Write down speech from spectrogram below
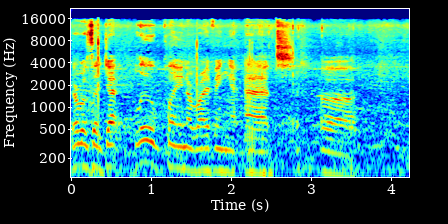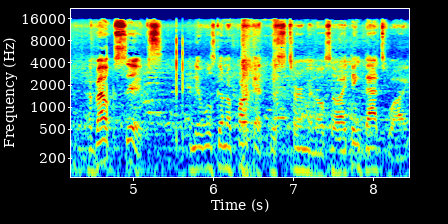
There was a JetBlue plane arriving at uh, about six, and it was gonna park at this terminal. So I think that's why.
